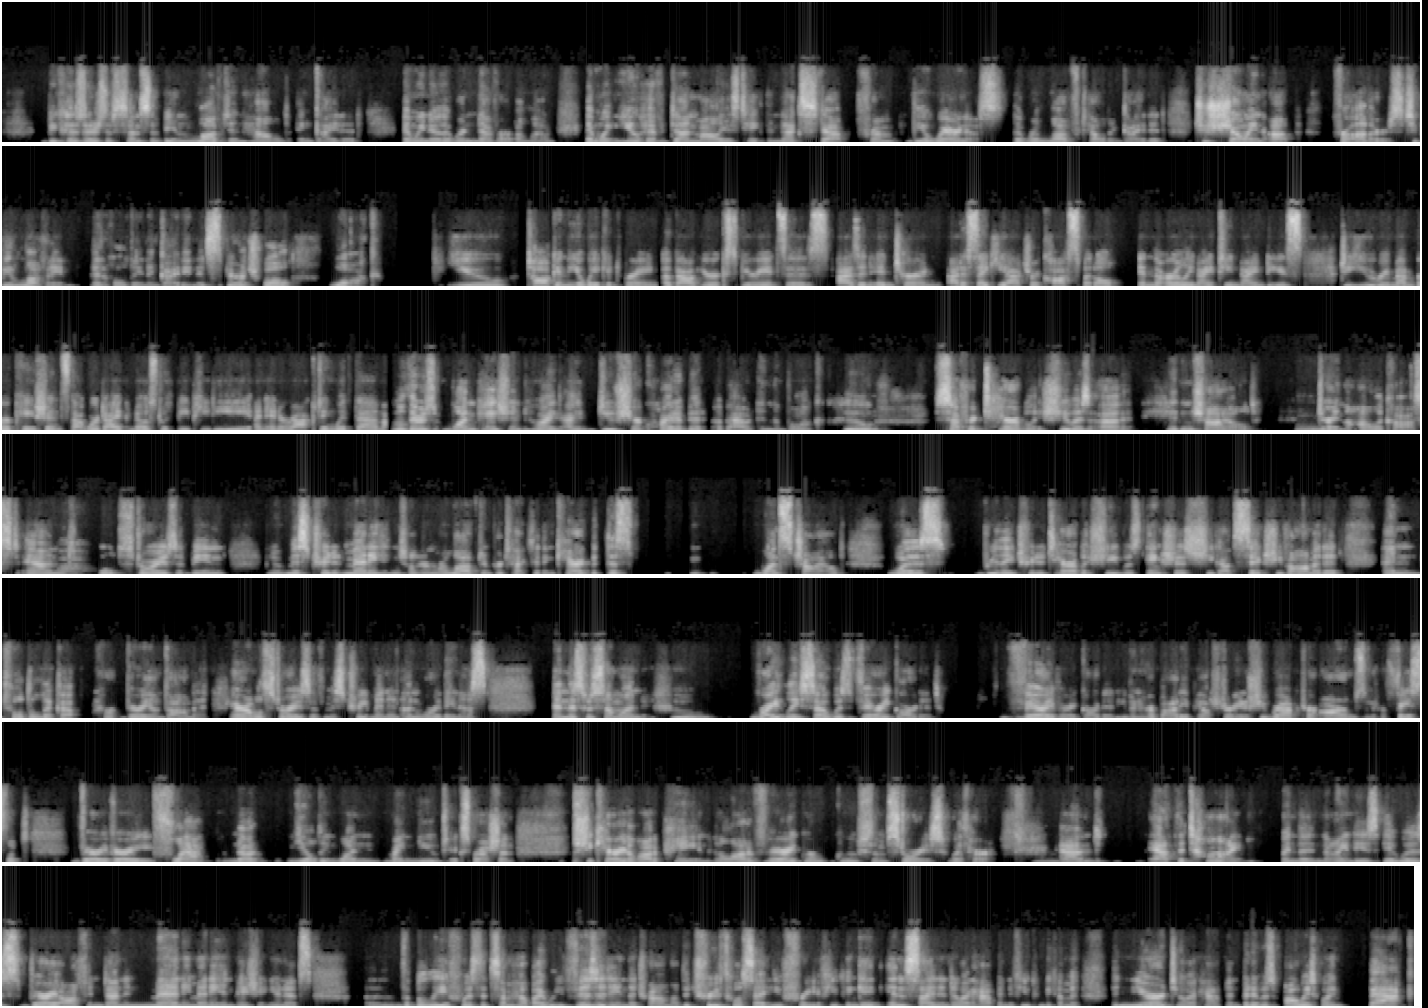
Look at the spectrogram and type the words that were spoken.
because there's a sense of being loved and held and guided. And we know that we're never alone. And what you have done, Molly, is take the next step from the awareness that we're loved, held, and guided to showing up for others to be loving and holding and guiding. It's spiritual walk. You talk in the awakened brain about your experiences as an intern at a psychiatric hospital in the early 1990s. Do you remember patients that were diagnosed with BPD and interacting with them? Well, there's one patient who I, I do share quite a bit about in the book mm-hmm. who suffered terribly. She was a hidden child mm-hmm. during the Holocaust and wow. told stories of being you know, mistreated. Many hidden children were loved and protected and cared, but this once child was really treated terribly. She was anxious. She got sick. She vomited and told to lick up her very own vomit. Terrible stories of mistreatment and unworthiness. And this was someone who, rightly so, was very guarded very, very guarded. Even her body posture, you know, she wrapped her arms and her face looked very, very flat, not yielding one minute expression. She carried a lot of pain and a lot of very gr- gruesome stories with her. Mm. And at the time, in the 90s, it was very often done in many, many inpatient units uh, the belief was that somehow by revisiting the trauma, the truth will set you free. If you can gain insight into what happened, if you can become inured to what happened, but it was always going back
